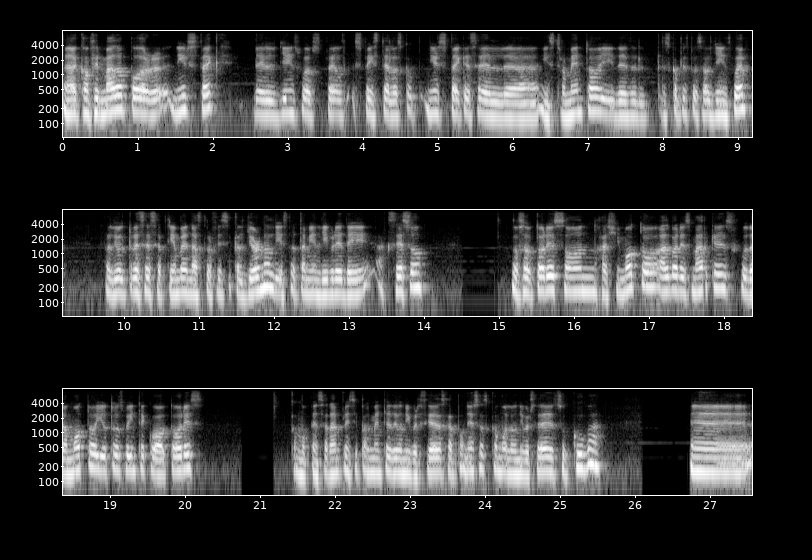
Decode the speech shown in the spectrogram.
Ah, confirmado por NIRSPEC del James Webb Space Telescope. NIRSPEC es el ah, instrumento y desde el telescopio espacial James Webb. Salió el 13 de septiembre en Astrophysical Journal y está también libre de acceso los autores son Hashimoto, Álvarez Márquez, Fudamoto y otros 20 coautores, como pensarán principalmente de universidades japonesas como la Universidad de Tsukuba, eh,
